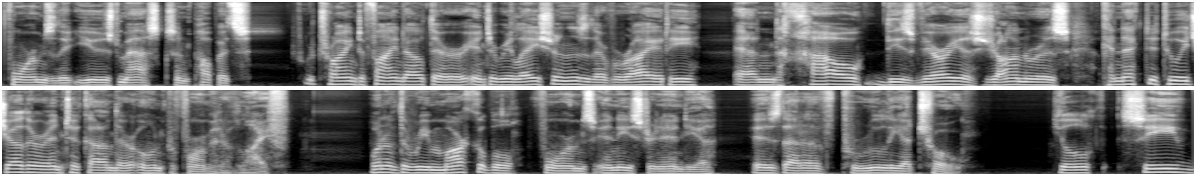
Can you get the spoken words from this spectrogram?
forms that used masks and puppets. We're trying to find out their interrelations, their variety, and how these various genres connected to each other and took on their own performative life. One of the remarkable forms in eastern India is that of Purulia Chhau. You'll see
